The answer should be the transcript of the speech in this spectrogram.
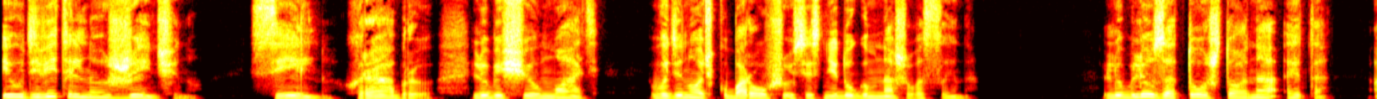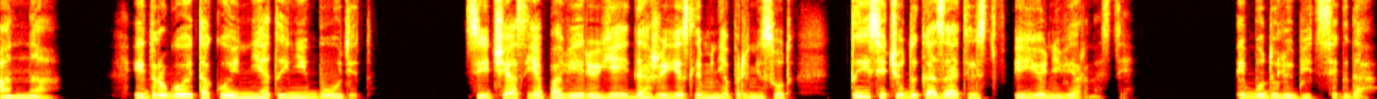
и удивительную женщину, сильную, храбрую, любящую мать, в одиночку боровшуюся с недугом нашего сына. Люблю за то, что она — это она, и другой такой нет и не будет. Сейчас я поверю ей, даже если мне принесут тысячу доказательств ее неверности. И буду любить всегда.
